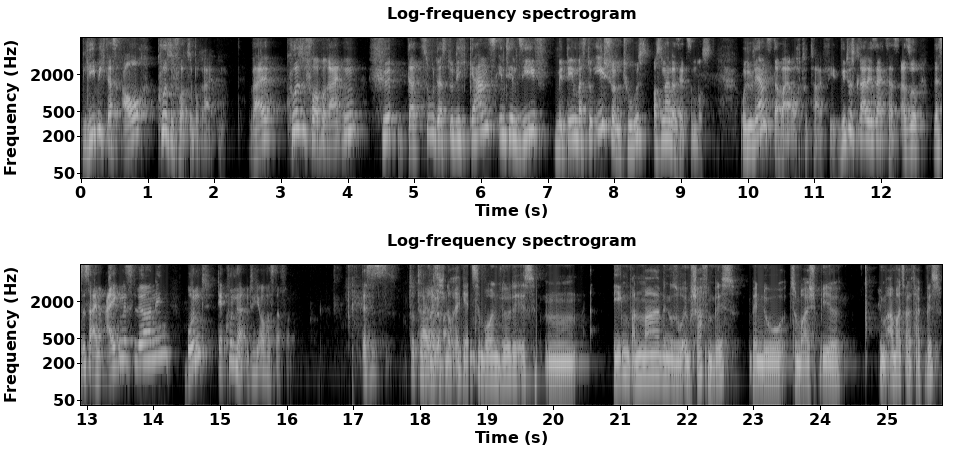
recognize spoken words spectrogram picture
liebe ich das auch, Kurse vorzubereiten. Weil Kurse vorbereiten führt dazu, dass du dich ganz intensiv mit dem, was du eh schon tust, auseinandersetzen musst. Und du lernst dabei auch total viel. Wie du es gerade gesagt hast. Also, das ist ein eigenes Learning und der Kunde hat natürlich auch was davon. Das ist total Was relevant. ich noch ergänzen wollen würde, ist, mh, mm, irgendwann mal, wenn du so im Schaffen bist, wenn du zum Beispiel im Arbeitsalltag bist,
